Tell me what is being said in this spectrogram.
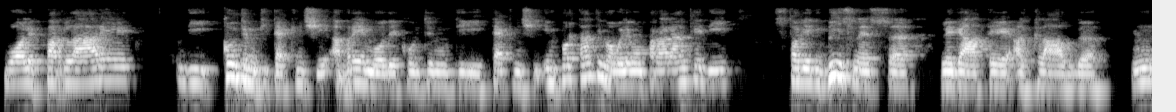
vuole parlare di contenuti tecnici, avremo dei contenuti tecnici importanti, ma volevo parlare anche di storie di business legate al cloud, mh, mm,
